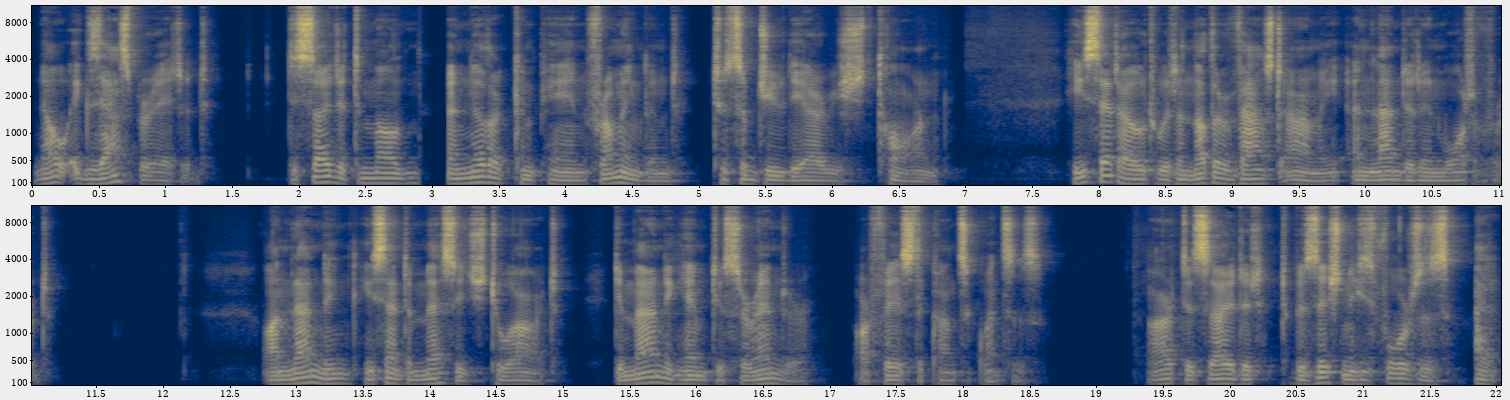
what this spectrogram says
now exasperated, decided to mount another campaign from England to subdue the Irish thorn. He set out with another vast army and landed in Waterford. On landing, he sent a message to Art, demanding him to surrender or face the consequences. Art decided to position his forces at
